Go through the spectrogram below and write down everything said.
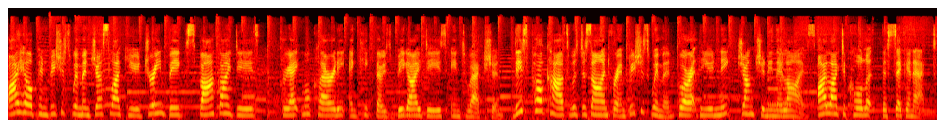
I help ambitious women just like you dream big, spark ideas, create more clarity, and kick those big ideas into action. This podcast was designed for ambitious women who are at the unique junction in their lives. I like to call it the second act.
